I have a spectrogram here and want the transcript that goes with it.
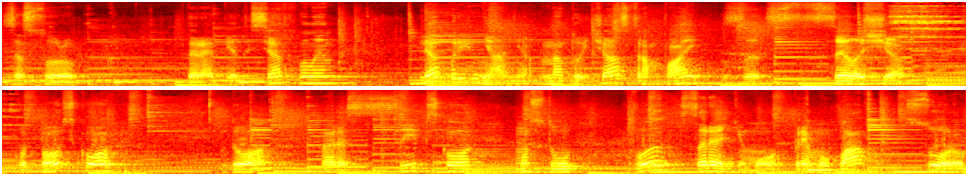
за 40-50 хвилин. Для порівняння на той час трамвай з селища Котовського до Пересипського мосту в середньому прямував 40-45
